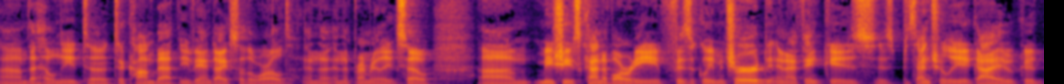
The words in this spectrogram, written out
um, that he'll need to to combat the Van Dijks of the world in the in the Premier League. So um, Michy's kind of already physically matured, and I think is is potentially a guy who could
